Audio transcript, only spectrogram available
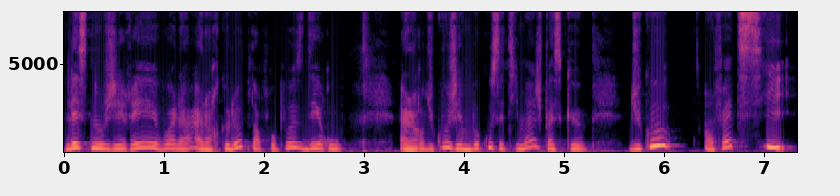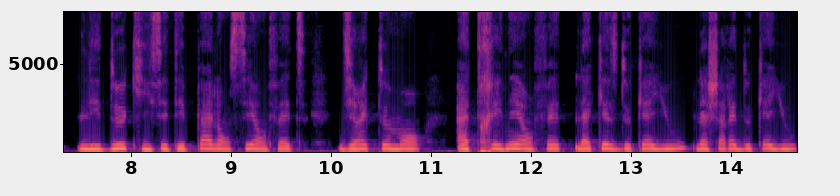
laisse-nous gérer, voilà. Alors que l'autre leur propose des roues. Alors du coup, j'aime beaucoup cette image parce que du coup, en fait, si les deux qui s'étaient pas lancés en fait directement à traîner en fait la caisse de cailloux, la charrette de cailloux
